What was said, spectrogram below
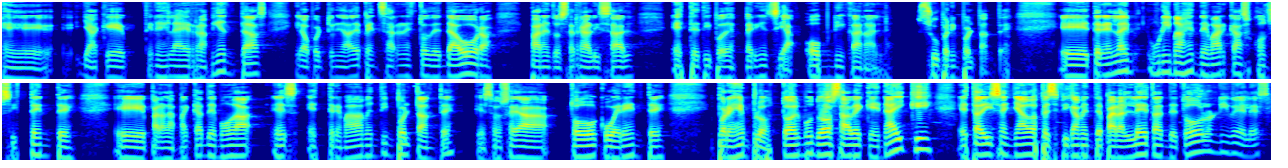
eh, ya que tienes las herramientas y la oportunidad de pensar en esto desde ahora para entonces realizar este tipo de experiencia omnicanal. Súper importante. Eh, tener una imagen de marcas consistente eh, para las marcas de moda es extremadamente importante. Que eso sea todo coherente. Por ejemplo, todo el mundo sabe que Nike está diseñado específicamente para atletas de todos los niveles,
